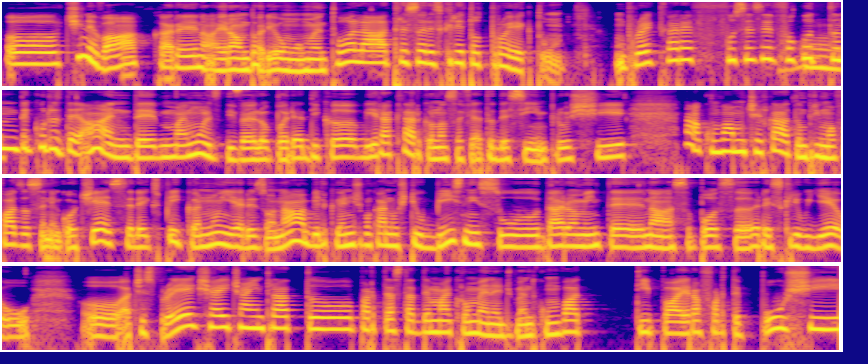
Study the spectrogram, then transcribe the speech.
uh, cineva, care na, eram doar eu în momentul ăla, trebuie să rescrie tot proiectul. Un proiect care fusese făcut wow. în decurs de ani de mai mulți developeri, adică era clar că nu o să fie atât de simplu și na, cumva am încercat în primă fază să negociez, să le explic că nu e rezonabil, că eu nici măcar nu știu business-ul, dar în minte na, să pot să rescriu eu uh, acest proiect și aici a intrat uh, partea asta de micromanagement, cumva tipa era foarte pushy,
